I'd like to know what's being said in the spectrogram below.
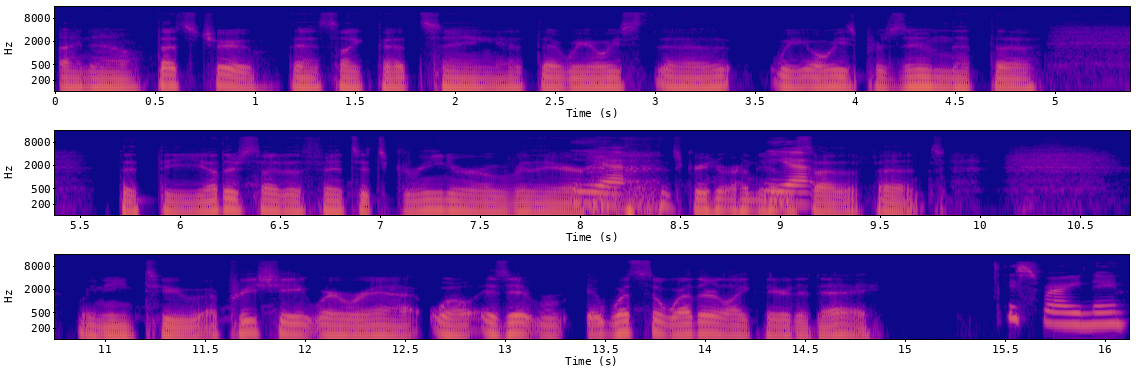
I know that's true. That's like that saying uh, that we always uh, we always presume that the that the other side of the fence it's greener over there. Yeah. it's greener on the Yeah. other side of the fence. We need to appreciate where we're at. Well, is it? What's the weather like there today? It's raining.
